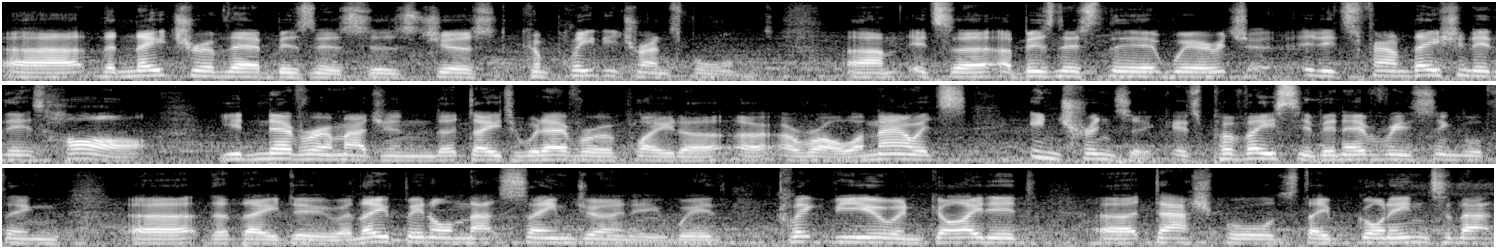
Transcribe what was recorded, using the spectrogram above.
uh, the nature of their business has just completely transformed. Um, it's a, a, business that where it's, its foundation, at its heart, you'd never imagine that data would ever have played a, a, a role. And now it's intrinsic, it's pervasive in every single thing uh, that they do. And they've been on that same journey with QlikView and guided uh, dashboards. They've gone into that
